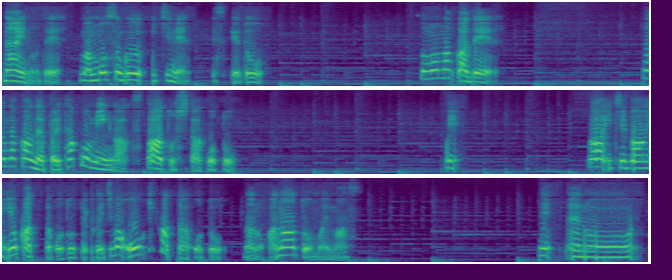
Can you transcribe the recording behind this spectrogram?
ないので、まあもうすぐ1年ですけど、その中で、なんだかんだやっぱりタコミンがスタートしたこと、が一番良かったことというか、一番大きかったことなのかなと思います。ね、あのー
